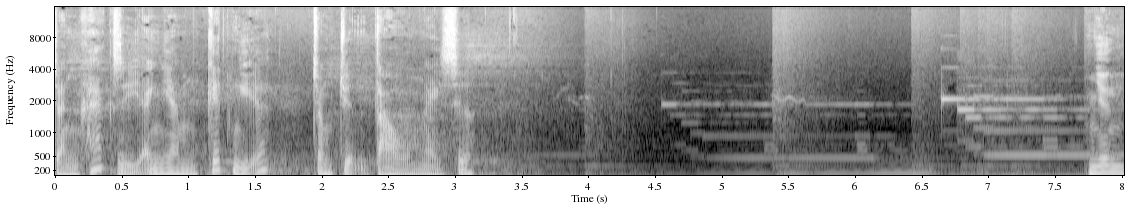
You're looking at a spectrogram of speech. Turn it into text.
Chẳng khác gì anh em kết nghĩa Trong chuyện tàu ngày xưa. Nhưng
